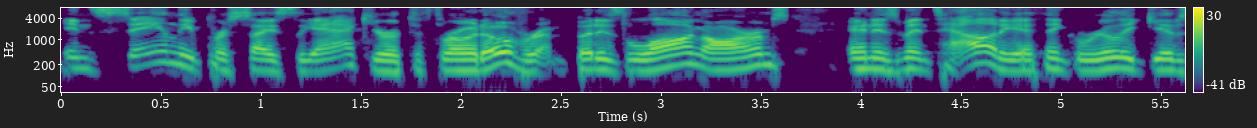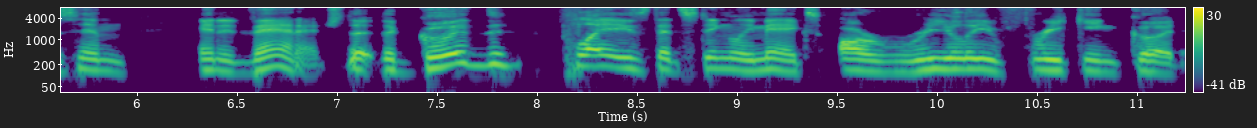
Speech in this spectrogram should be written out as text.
insanely precisely accurate to throw it over him. But his long arms and his mentality, I think, really gives him an advantage. The the good plays that Stingley makes are really freaking good.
